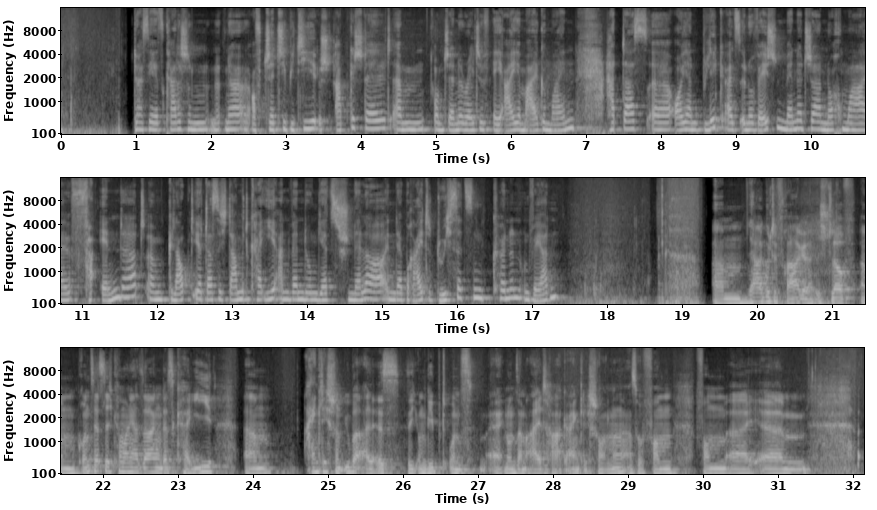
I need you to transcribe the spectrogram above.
Du hast ja jetzt gerade schon ne, auf ChatGPT abgestellt ähm, und Generative AI im Allgemeinen. Hat das äh, euren Blick als Innovation Manager nochmal verändert? Ähm, glaubt ihr, dass sich damit KI-Anwendungen jetzt schneller in der Breite durchsetzen können und werden? Ähm, ja, gute Frage. Ich glaube, ähm, grundsätzlich kann man ja sagen, dass KI ähm, eigentlich schon überall ist. Sie umgibt uns äh, in unserem Alltag eigentlich schon. Ne? Also vom, vom äh, ähm,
